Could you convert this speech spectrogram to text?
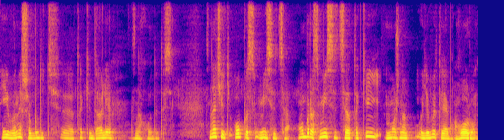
І вони ще будуть так і далі знаходитися. Значить, опис місяця. Образ місяця такий можна уявити як гору,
